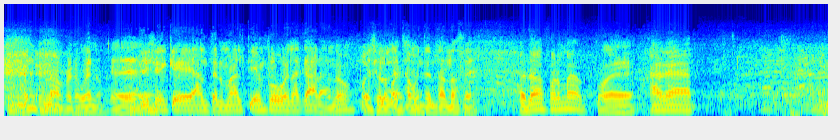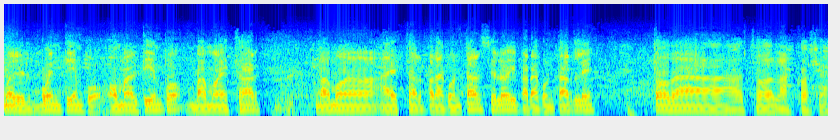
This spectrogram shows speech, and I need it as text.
No, pero bueno, que. Dicen que ante el mal tiempo buena cara, ¿no? Pues eso es lo que Pues estamos sí. intentando hacer. De todas formas, pues haga el buen tiempo o mal tiempo, vamos a estar, vamos a, a estar para contárselo y para contarle todas, todas las cosas.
